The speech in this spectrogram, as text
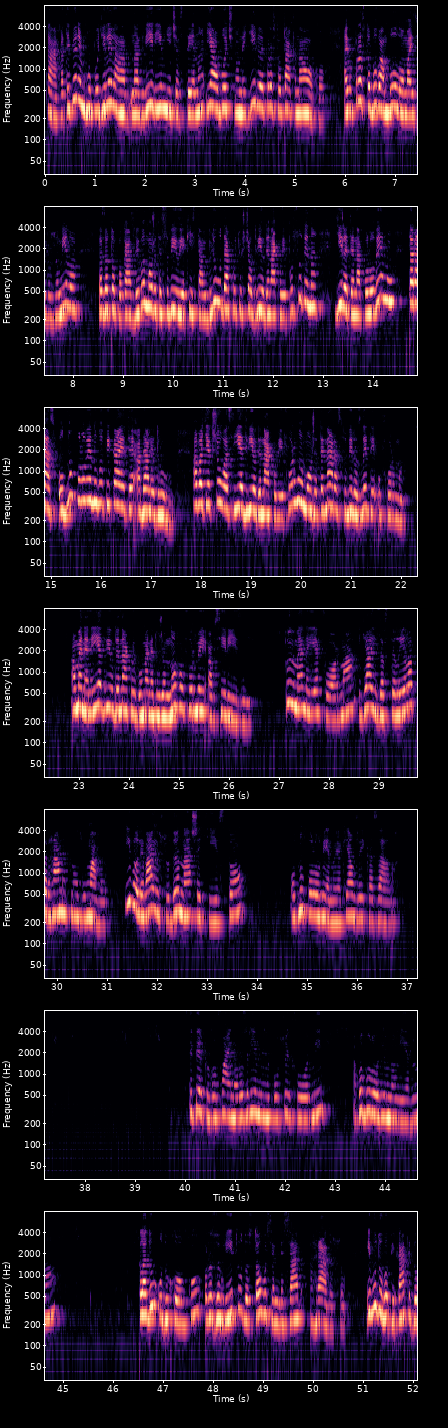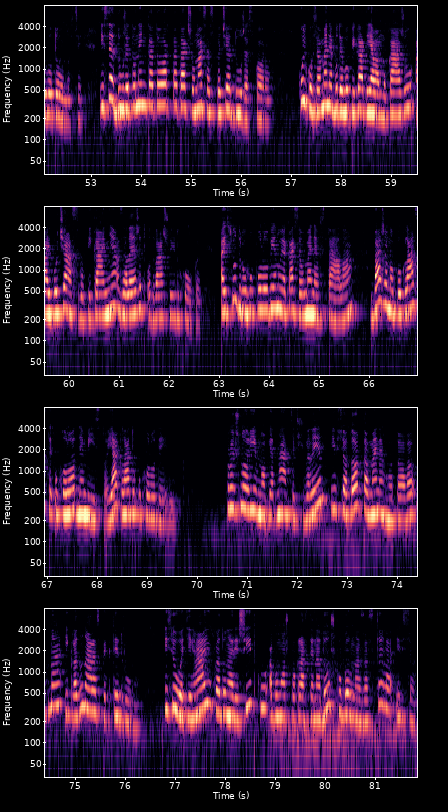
Так, а тепер я його поділила на, на дві рівні частини. Я обично не ділю, я просто так на око. А просто би вам було май зрозуміло, та зато показую. Ви можете собі у якісь там блюда, хоч у що дві одинакові посудини, ділите на половину, та раз одну половину випікаєте, а далі другу. А от якщо у вас є дві одинакові форми, можете нараз собі розлити у форми. А в мене не є дві одинакові, бо в мене дуже много форми, а всі різні. Тут у мене є форма, я її застелила пергаментну бумагу і виливаю сюди наше тісто одну половину, як я вже і казала. Тепер його файно розрівнюю по всій формі, аби було рівномірно. Кладу у духовку розогріту до 180 градусу і буду випікати до готовності. І це дуже тоненька торта, так що в нас спече дуже скоро. Кулькося в мене буде випікати, я вам укажу, айбо час випікання залежить від вашої духовки. А й цю другу половину, якася в мене встала, бажано покласти у холодне місто. Я кладу у холодильник. Пройшло рівно 15 хвилин і все, торта в мене готова одна і кладу нараз пекти другу. І цю витягаю, кладу на решітку або можеш покласти на дошку, бо вона застила і все.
